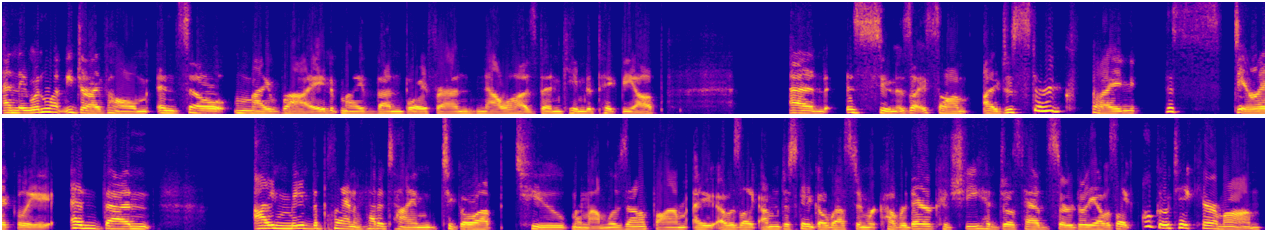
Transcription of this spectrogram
And they wouldn't let me drive home. And so my ride, my then boyfriend, now husband, came to pick me up. And as soon as I saw him, I just started crying hysterically. And then I made the plan ahead of time to go up to my mom lives on a farm. I, I was like, I'm just gonna go rest and recover there because she had just had surgery. I was like, I'll go take care of mom.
